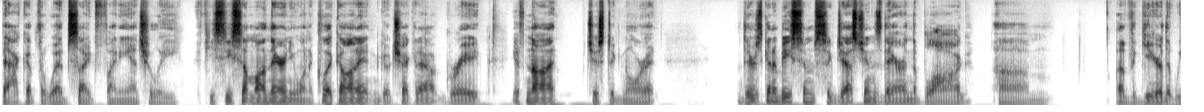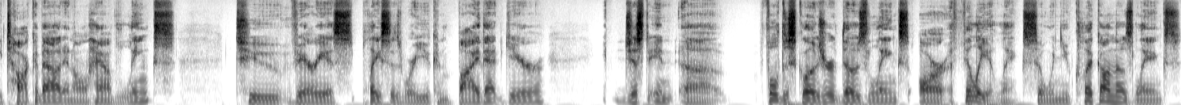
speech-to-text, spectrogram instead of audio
back up the website financially. If you see something on there and you want to click on it and go check it out, great. If not, just ignore it. There's going to be some suggestions there in the blog um, of the gear that we talk about, and I'll have links to various places where you can buy that gear. Just in uh, full disclosure, those links are affiliate links. So when you click on those links,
